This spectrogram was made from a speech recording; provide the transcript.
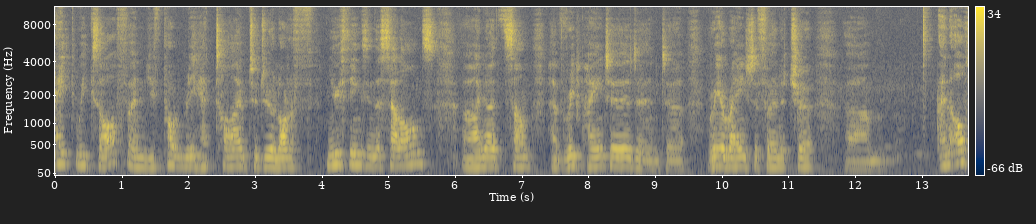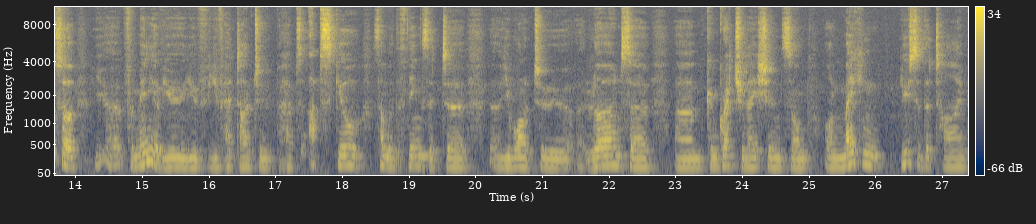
eight weeks off and you've probably had time to do a lot of new things in the salons. Uh, I know some have repainted and uh, rearranged the furniture. Um, and also uh, for many of you you've you've had time to perhaps upskill some of the things that uh, uh, you wanted to uh, learn. So um, congratulations on on making use of the time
